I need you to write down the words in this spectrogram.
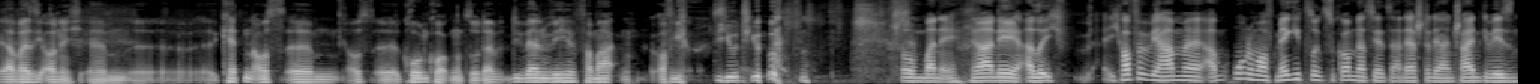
ja, weiß ich auch nicht, ähm, äh, Ketten aus, ähm, aus äh, Kronkorken und so, da, die werden wir hier vermarkten auf YouTube. Oh Mann, ey. Ja, nee, also ich, ich hoffe, wir haben, äh, um nochmal auf Maggie zurückzukommen, das ist jetzt an der Stelle ja entscheidend gewesen.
